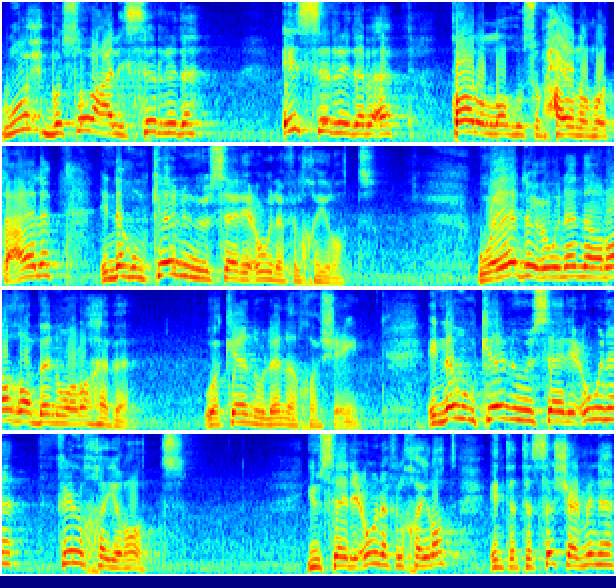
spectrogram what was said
روح بسرعة للسر ده. إيه السر ده بقى؟ قال الله سبحانه وتعالى إنهم كانوا يسارعون في الخيرات. ويدعوننا رغبا ورهبا وكانوا لنا خاشعين. إنهم كانوا يسارعون في الخيرات. يسارعون في الخيرات أنت تستشعر منها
